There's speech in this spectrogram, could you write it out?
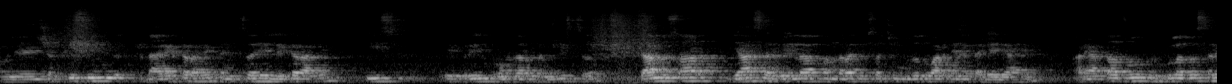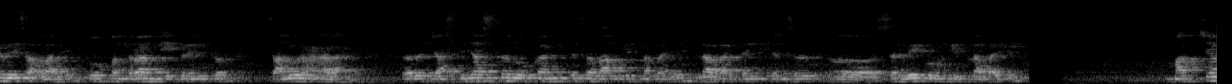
म्हणजे शक्ती सिंग डायरेक्टर आहे त्यांचं हे लेटर आहे तीस एप्रिल दोन हजार पंचवीसचं. त्यानुसार या सर्वेला पंधरा दिवसाची मुदत वाढ देण्यात आलेली आहे. आणि आता जो घरकुलाचा सर्वे चालू आहे तो पंधरा मेपर्यंत चालू राहणार आहे. तर जास्तीत जास्त लोकांनी त्याचा लाभ घेतला पाहिजे. लाभार्थ्यांनी त्यांचं सर्वे करून घेतला पाहिजे. मागच्या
